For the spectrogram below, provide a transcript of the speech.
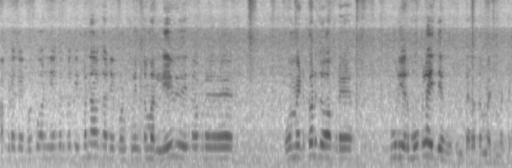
આપણે કઈ ભગવાનની અગરબત્તી બનાવતા નહીં, પણ કોઈને તમારે લેવી હોય તો આપણે કોમેન્ટ કરજો, આપણે કુરિયર મોકલાવી દેવું તમ તારા તમારી માટે.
